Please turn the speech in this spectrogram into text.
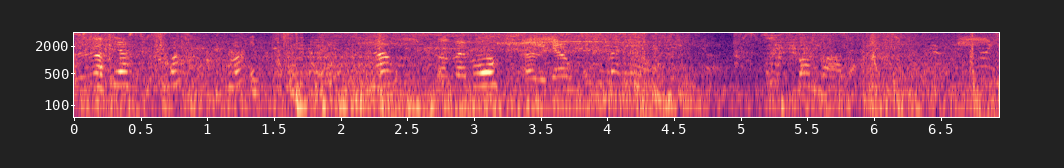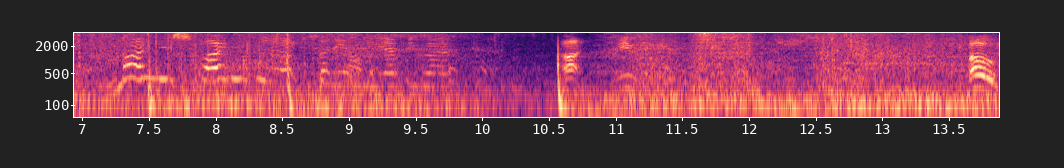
Had enough yet? Come on, come on. No, a little bit more. There we go. Man, these spiders are absolutely everywhere. Right, you. Boom.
